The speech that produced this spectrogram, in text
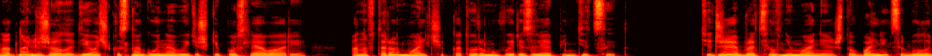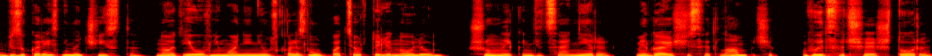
На одной лежала девочка с ногой на вытяжке после аварии, а на второй мальчик, которому вырезали аппендицит. Тиджей обратил внимание, что в больнице было безукоризненно чисто, но от его внимания не ускользнул потертый линолеум, шумные кондиционеры, мигающий свет лампочек, выцветшие шторы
